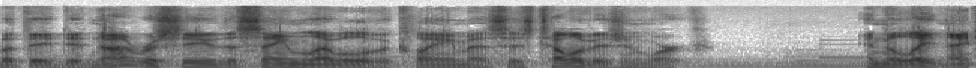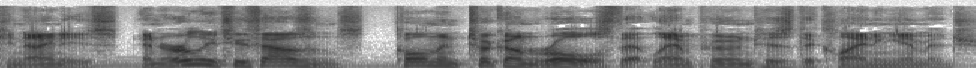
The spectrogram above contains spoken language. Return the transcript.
but they did not receive the same level of acclaim as his television work. In the late 1990s and early 2000s, Coleman took on roles that lampooned his declining image.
